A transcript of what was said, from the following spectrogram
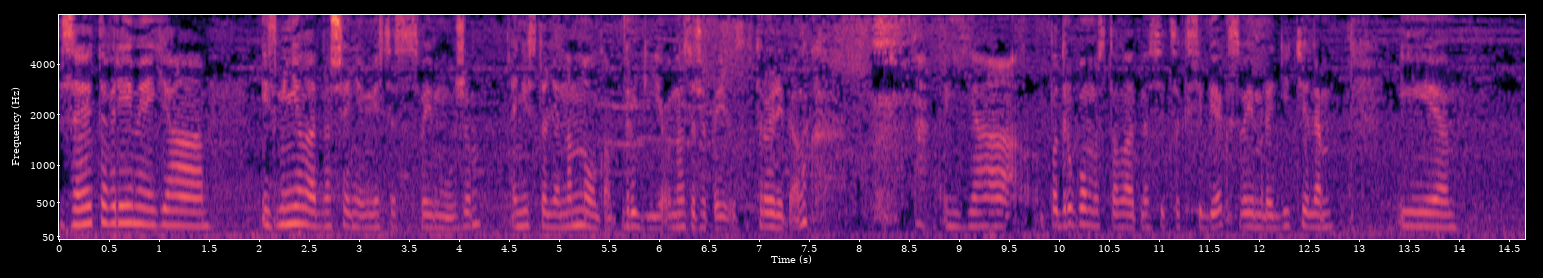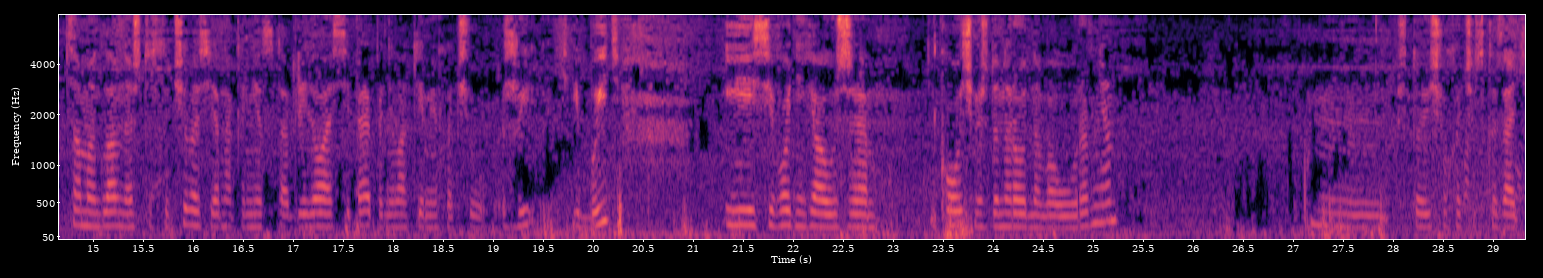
За это время я изменила отношения вместе со своим мужем. Они стали намного другие. У нас уже появился второй ребенок. Я по-другому стала относиться к себе, к своим родителям. И самое главное, что случилось, я наконец-то обрела себя и поняла, кем я хочу жить и быть. И сегодня я уже коуч международного уровня. Что еще хочу сказать?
